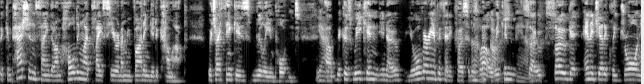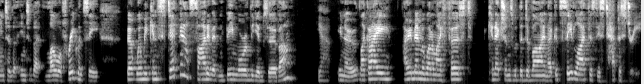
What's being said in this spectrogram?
But compassion is saying that I'm holding my place here and I'm inviting you to come up, which I think is really important. Yeah. Um, because we can, you know, you're a very empathetic person as Oh, well. we can man. so so get energetically drawn into the into that lower frequency. But when we can step outside of it and be more of the observer, yeah. you know, like I I remember one of my first connections with the divine. I could see life as this tapestry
